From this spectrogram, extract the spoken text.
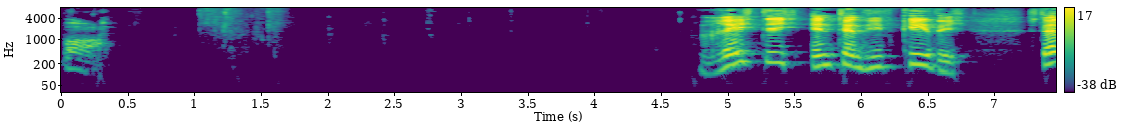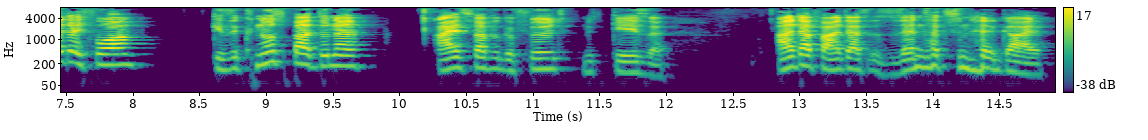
Boah. Richtig intensiv käsig. Stellt euch vor, diese knusperdünne Eiswaffe gefüllt mit Käse. Alter Falter, es ist sensationell geil.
